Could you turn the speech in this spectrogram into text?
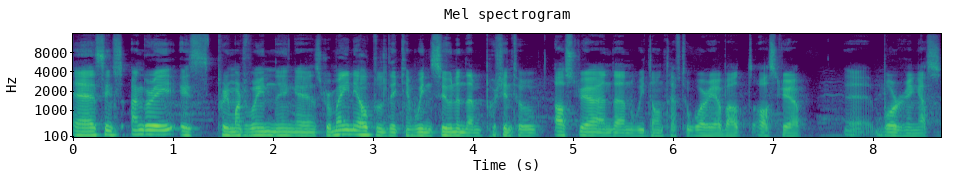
Uh, since Hungary is pretty much winning against Romania, hopefully they can win soon and then push into Austria, and then we don't have to worry about Austria uh, bordering us.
